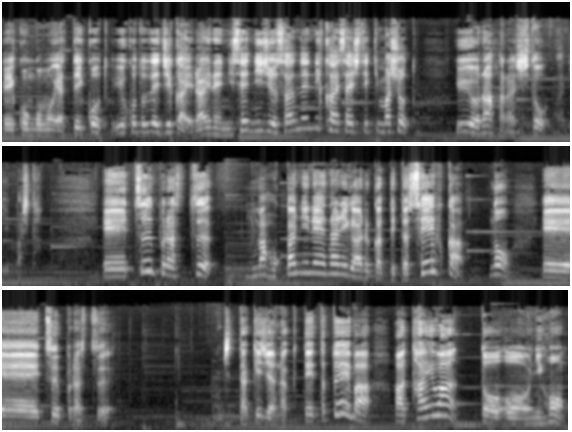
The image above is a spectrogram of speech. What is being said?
えー、今後もやっていこうということで、次回来年2023年に開催していきましょうというような話となりました。えー、2プラス2、まあ、他にね、何があるかっていったら政府間の、えー、2プラス2、だけじゃなくて、例えば、台湾と日本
